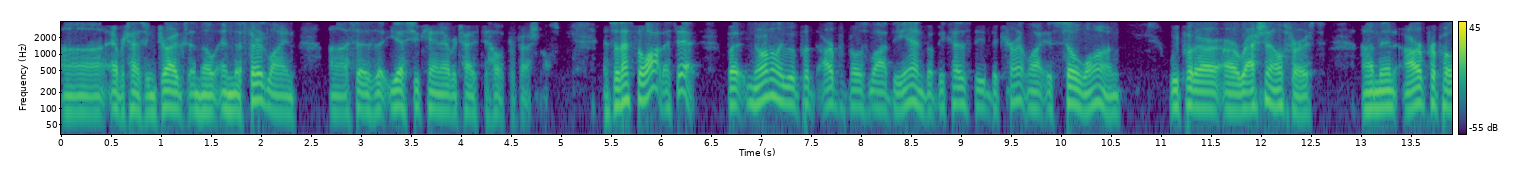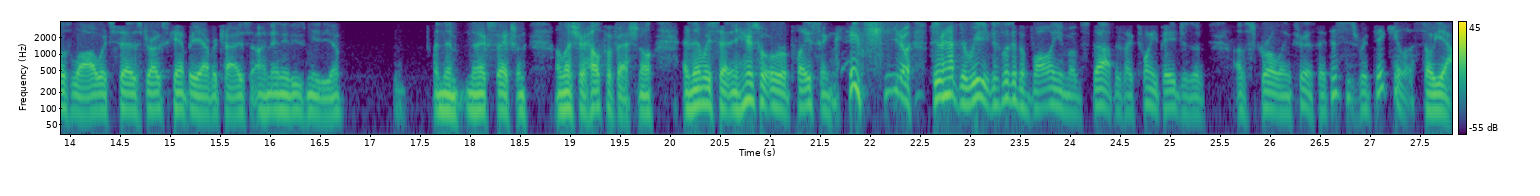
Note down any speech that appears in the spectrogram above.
uh, advertising drugs, and the and the third line uh, says that yes, you can advertise to health professionals. And so that's the law. That's it. But normally we put our proposed law at the end, but because the, the current law is so long, we put our, our rationale first, and then our proposed law, which says drugs can't be advertised on any of these media. And then the next section, unless you're a health professional. And then we said, and here's what we're replacing. you know, so you don't have to read it. Just look at the volume of stuff. It's like 20 pages of, of scrolling through and say, this is ridiculous. So yeah,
